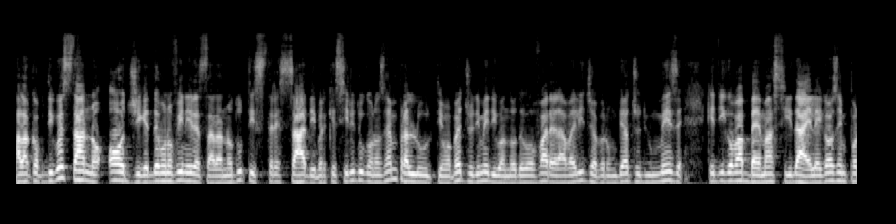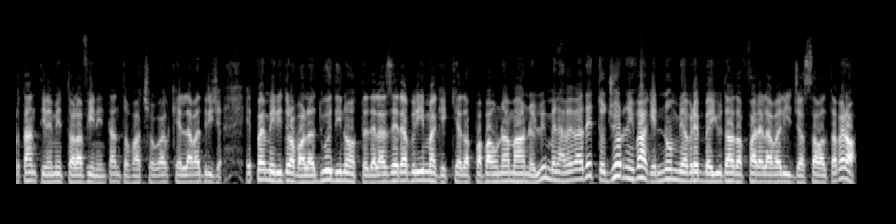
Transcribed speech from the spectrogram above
alla COP di quest'anno. Oggi che devono finire saranno tutti stressati perché si riducono sempre all'ultimo, peggio di me di quando devo fare la valigia per un viaggio di un mese che dico vabbè ma sì dai le cose importanti le metto alla fine intanto faccio qualche lavatrice. E poi mi ritrovo alla due di notte della sera prima che chiedo a papà una mano e lui me l'aveva detto giorni fa che non mi avrebbe aiutato a fare la valigia stavolta però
